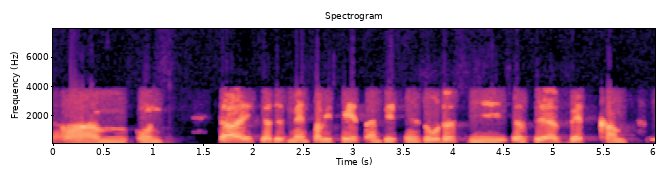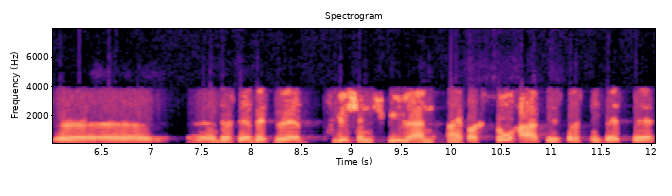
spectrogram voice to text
ähm, und da ist ja das Mentalität ein bisschen so, dass die, dass der Wettkampf, äh, äh dass der Wettbewerb zwischen Spielern einfach so hart ist, dass die Beste,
